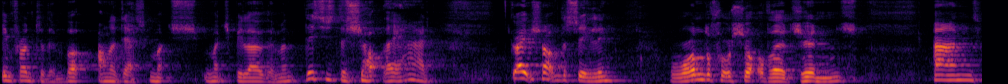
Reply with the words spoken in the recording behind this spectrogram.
in front of them but on a desk much much below them and this is the shot they had great shot of the ceiling wonderful shot of their chins and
